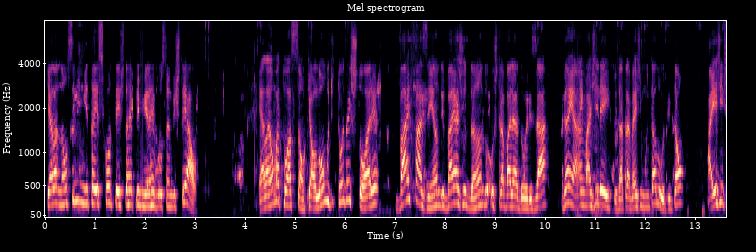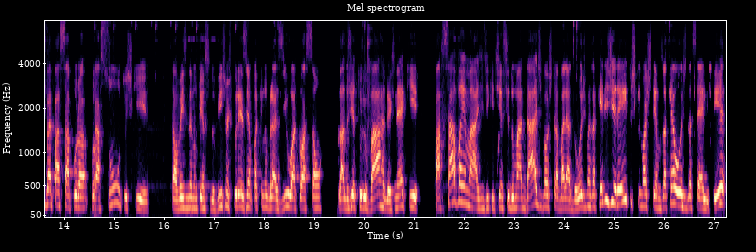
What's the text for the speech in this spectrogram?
que ela não se limita a esse contexto da primeira Revolução Industrial. Ela é uma atuação que, ao longo de toda a história, vai fazendo e vai ajudando os trabalhadores a ganharem mais direitos através de muita luta. Então, aí a gente vai passar por, por assuntos que talvez ainda não tenham sido vistos, mas, por exemplo, aqui no Brasil, a atuação lá do Getúlio Vargas, né, que passava a imagem de que tinha sido uma dádiva aos trabalhadores, mas aqueles direitos que nós temos até hoje da CLT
